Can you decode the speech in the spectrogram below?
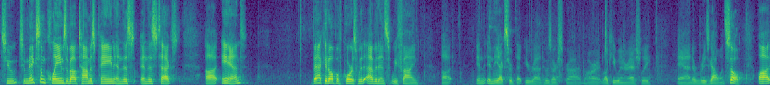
to, to make some claims about Thomas Paine and this, and this text, uh, and back it up, of course, with evidence we find uh, in, in the excerpt that you read. Who's our scribe? All right, lucky winner, Ashley. And everybody's got one. So uh,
